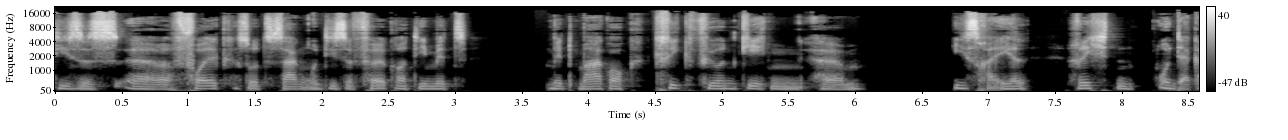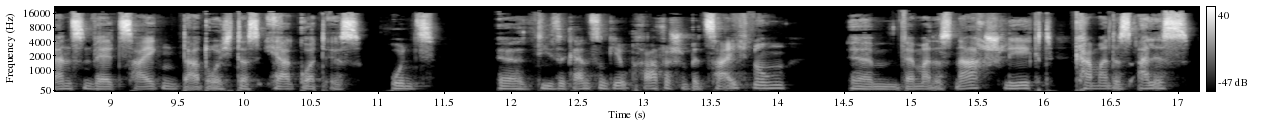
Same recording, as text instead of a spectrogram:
dieses äh, Volk sozusagen und diese Völker, die mit, mit Magog Krieg führen gegen ähm, Israel, richten und der ganzen Welt zeigen dadurch, dass er Gott ist. Und äh, diese ganzen geografischen Bezeichnungen ähm, wenn man das nachschlägt, kann man das alles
